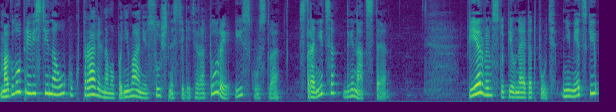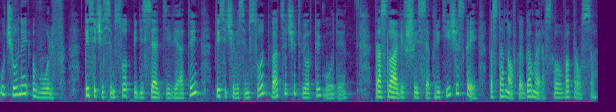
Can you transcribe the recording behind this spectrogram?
могло привести науку к правильному пониманию сущности литературы и искусства. Страница 12. Первым вступил на этот путь немецкий ученый Вольф 1759-1824 годы, прославившийся критической постановкой гомеровского вопроса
